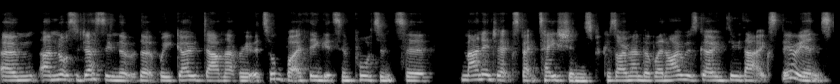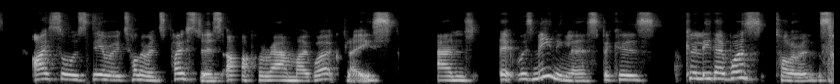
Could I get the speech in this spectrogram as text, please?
um, I'm not suggesting that, that we go down that route at all, but I think it's important to manage expectations because I remember when I was going through that experience, I saw zero tolerance posters up around my workplace and it was meaningless because clearly there was tolerance.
